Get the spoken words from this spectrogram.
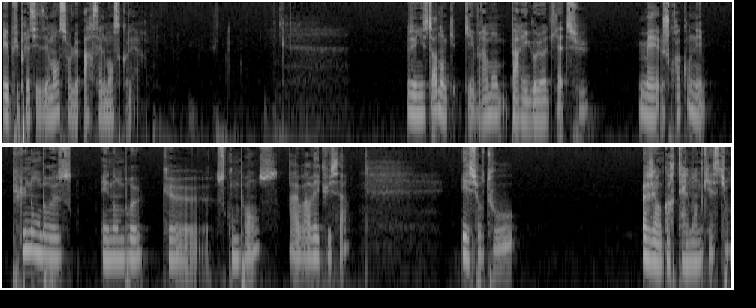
Et plus précisément sur le harcèlement scolaire. J'ai une histoire donc qui est vraiment pas rigolote là-dessus. Mais je crois qu'on est plus nombreuses et nombreux que ce qu'on pense à avoir vécu ça. Et surtout, j'ai encore tellement de questions.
